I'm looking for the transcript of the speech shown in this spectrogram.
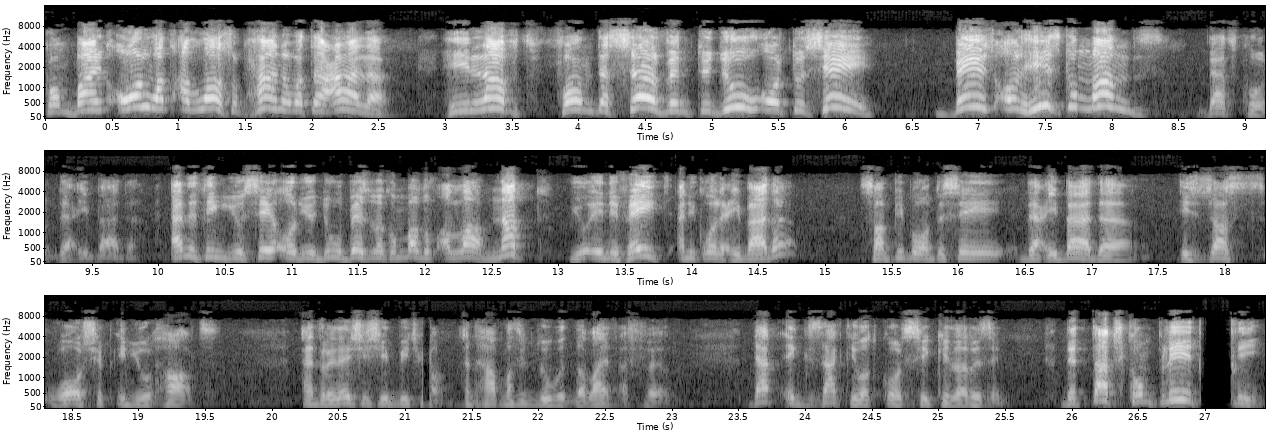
combine all what Allah subhanahu wa ta'ala he loved from the servant to do or to say based on his commands that's called the ibadah anything you say or you do based on the command of Allah not you innovate and you call it ibadah some people want to say the ibadah is just worship in your heart and relationship between and have nothing to do with the life affair that's exactly what called secularism. They touch completely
